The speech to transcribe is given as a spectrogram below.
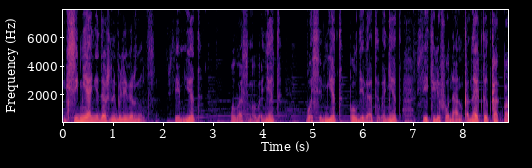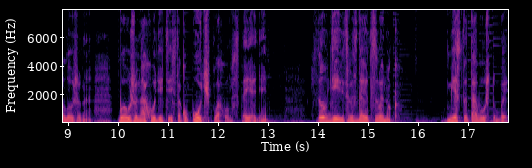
И к семи они должны были вернуться. В семь нет, полвосьмого нет, восемь нет, полдевятого нет. Все телефоны unconnected, как положено. Вы уже находитесь в таком очень плохом состоянии. Часов девять раздается звонок. Вместо того, чтобы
